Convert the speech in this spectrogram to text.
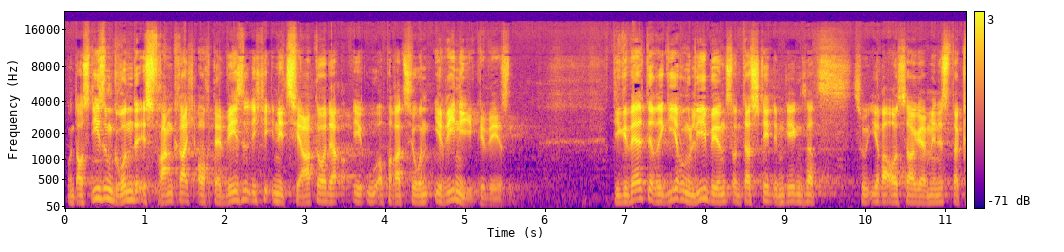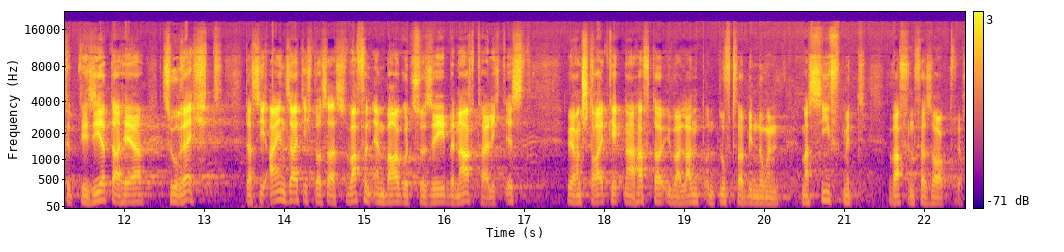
Und aus diesem Grunde ist Frankreich auch der wesentliche Initiator der EU-Operation Irini gewesen. Die gewählte Regierung Libyens, und das steht im Gegensatz zu Ihrer Aussage, Herr Minister, kritisiert daher zu Recht, dass sie einseitig durch das Waffenembargo zur See benachteiligt ist, während Streitgegner Haftar über Land- und Luftverbindungen massiv mit Waffen versorgt wird.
